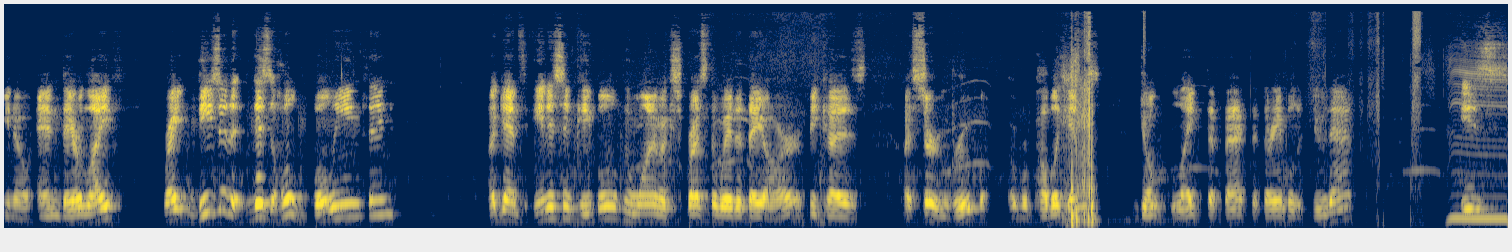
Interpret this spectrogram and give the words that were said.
you know end their life right these are the, this whole bullying thing against innocent people who want to express the way that they are because a certain group of republicans don't like the fact that they're able to do that is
